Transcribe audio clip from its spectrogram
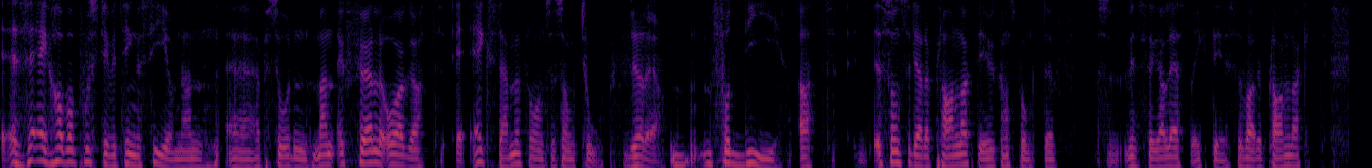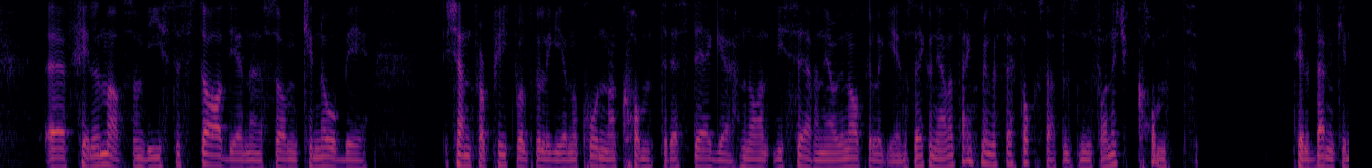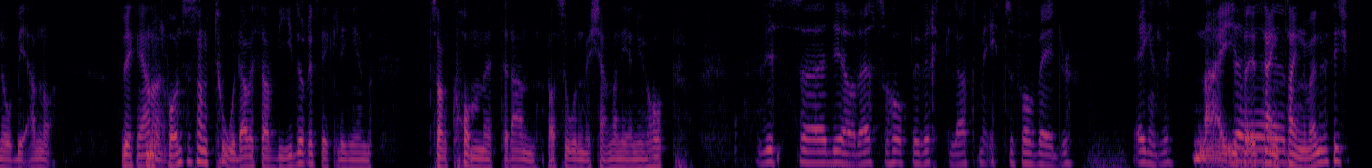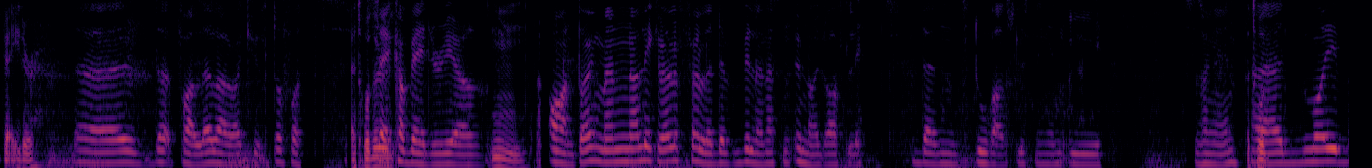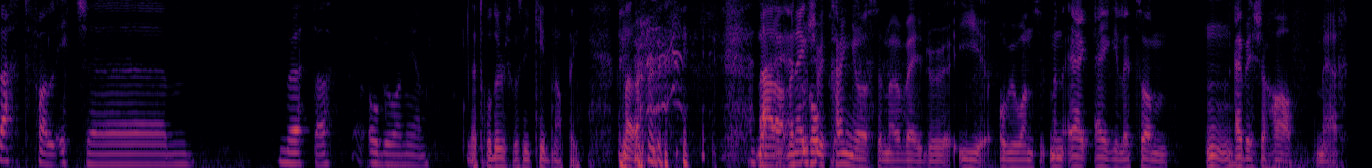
så jeg har bare positive ting å si om den eh, episoden, men jeg føler òg at jeg stemmer for en sesong to. Gjør det, ja. Fordi at sånn som de hadde planlagt det i utgangspunktet, hvis jeg har lest riktig, så var det planlagt eh, filmer som viste stadiene som Kenobi Kjent fra prequel-trilogien, og hvordan han kom til det steget når han, vi ser han i originaltrilogien. Så jeg kunne gjerne tenkt meg å se fortsettelsen, for han er ikke kommet til Ben Kenobi ennå. Så vi kan gjerne Nei. få en sesong to der vi ser videreutviklingen så han kommer til den personen vi kjenner i New Hope. Hvis eh, de gjør det, så håper jeg virkelig at vi ikke får Vader. Egentlig. Nei, Det- jeg trenger, trenger nødvendigvis ikke Vader. Det, det, for all del hadde det vært kult å få se du- hva Vader gjør Mm. annet òg, men allikevel føler jeg det ville nesten undergravd litt den store avslutningen i sesong én. Tror- Eh, må i hvert fall ikke eh, møte Obi-Wan igjen. Jeg trodde du skulle si kidnapping. Nei, Neida, jeg, men jeg tror ikke vi trenger å se mer Vader i Obi-Wan sin Men jeg, jeg er litt sånn mm. Jeg vil ikke ha mer.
